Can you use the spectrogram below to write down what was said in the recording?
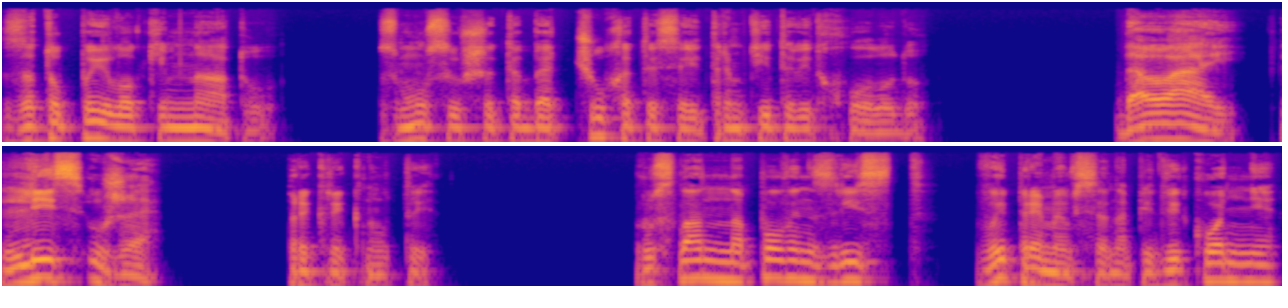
затопило кімнату, змусивши тебе чухатися і тремтіти від холоду. Давай, лізь уже. прикрикнув ти. Руслан на повен зріст випрямився на підвіконні,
